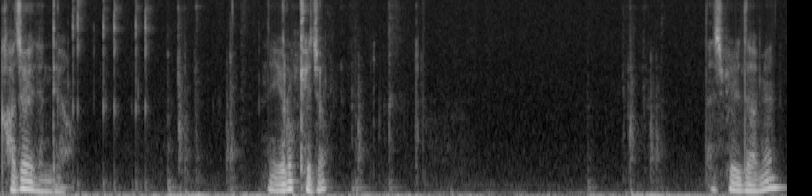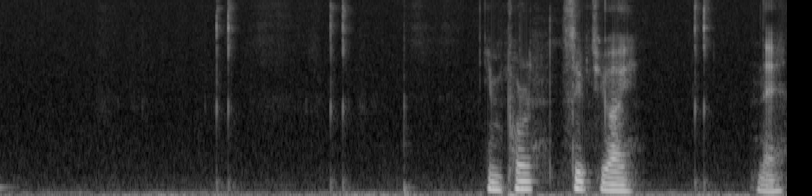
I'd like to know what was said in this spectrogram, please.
가져야 된대요. 네, 이렇게죠. 다시 빌드하면 import swift UI 네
